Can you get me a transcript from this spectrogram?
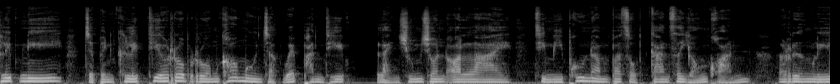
คลิปนี้จะเป็นคลิปที่รวบรวมข้อมูลจากเว็บพันทิป แหล่งชุมชนออนไลน์ ที่มีผู้นำประสบการณ์สยองขวัญ เรื่องลี้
